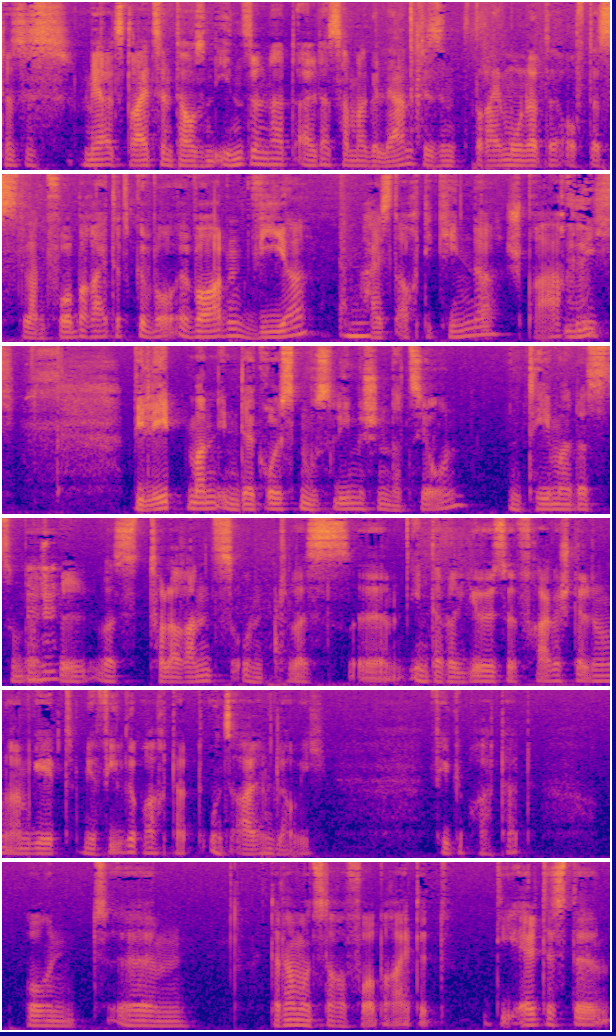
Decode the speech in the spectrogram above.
dass es mehr als 13.000 Inseln hat. All das haben wir gelernt. Wir sind drei Monate auf das Land vorbereitet geworden. Wir heißt auch die Kinder, sprachlich. Mhm. Wie lebt man in der größten muslimischen Nation? Ein Thema, das zum mhm. Beispiel, was Toleranz und was äh, interreligiöse Fragestellungen angeht, mir viel gebracht hat, uns allen, glaube ich, viel gebracht hat. Und ähm, dann haben wir uns darauf vorbereitet. Die älteste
